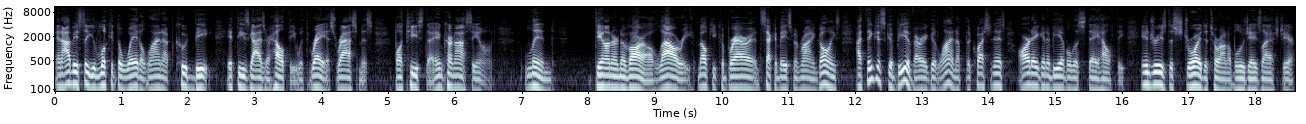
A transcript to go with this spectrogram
And obviously, you look at the way the lineup could be if these guys are healthy with Reyes, Rasmus, Bautista, Encarnacion, Lind. Dioner Navarro, Lawrie, Melky Cabrera, and second baseman Ryan Goins. I think this could be a very good lineup. The question is, are they going to be able to stay healthy? Injuries destroyed the Toronto Blue Jays last year.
